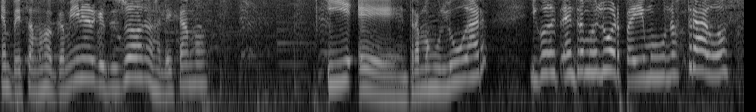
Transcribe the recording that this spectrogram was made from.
Empezamos a caminar, qué sé yo, nos alejamos y eh, entramos a un lugar. Y cuando entramos al lugar pedimos unos tragos.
